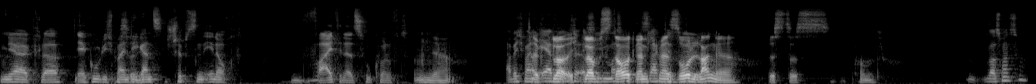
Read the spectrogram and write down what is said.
Ja, klar. Ja, gut, ich meine, die ganzen Chips sind eh noch weit in der Zukunft. Ja. Aber ich meine, Ich glaube, glaub, es dauert gar nicht mehr so lange, bis das kommt. Was meinst du?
